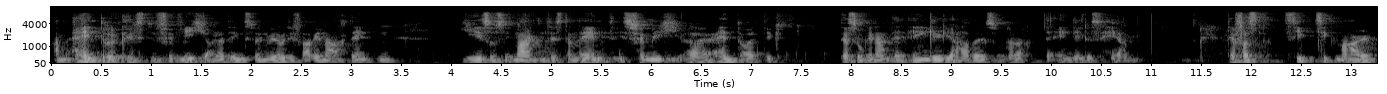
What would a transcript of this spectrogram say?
Am eindrücklichsten für mich allerdings, wenn wir über die Frage nachdenken, Jesus im Alten Testament ist für mich äh, eindeutig der sogenannte Engel Jahwes oder der Engel des Herrn, der fast 70 Mal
